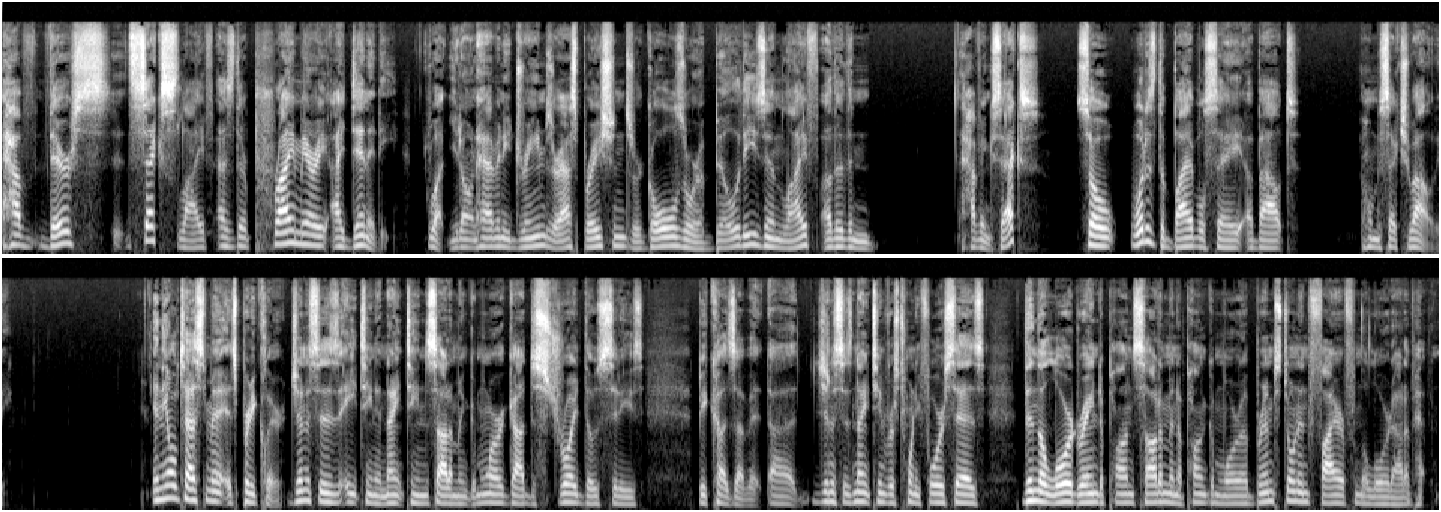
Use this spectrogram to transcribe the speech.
have their sex life as their primary identity. What, you don't have any dreams or aspirations or goals or abilities in life other than having sex? So, what does the Bible say about homosexuality? In the Old Testament, it's pretty clear. Genesis 18 and 19, Sodom and Gomorrah, God destroyed those cities because of it. Uh, Genesis 19, verse 24 says, Then the Lord rained upon Sodom and upon Gomorrah brimstone and fire from the Lord out of heaven.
